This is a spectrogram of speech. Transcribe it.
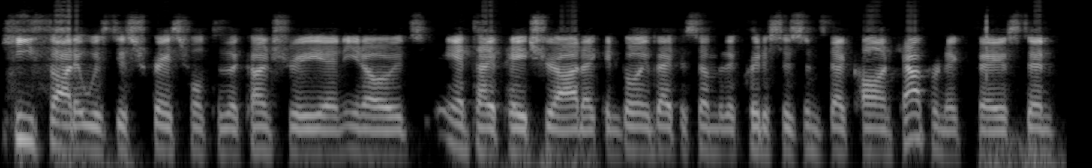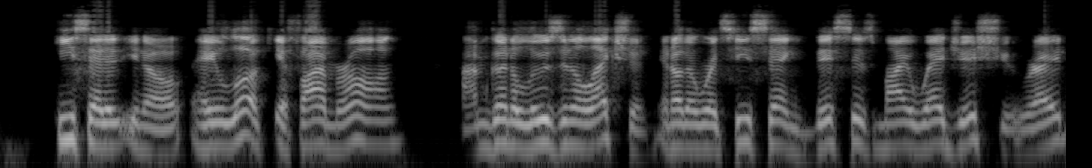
he thought it was disgraceful to the country, and you know, it's anti-patriotic, and going back to some of the criticisms that Colin Kaepernick faced, and he said, you know, hey, look, if I'm wrong, I'm going to lose an election. In other words, he's saying this is my wedge issue, right?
